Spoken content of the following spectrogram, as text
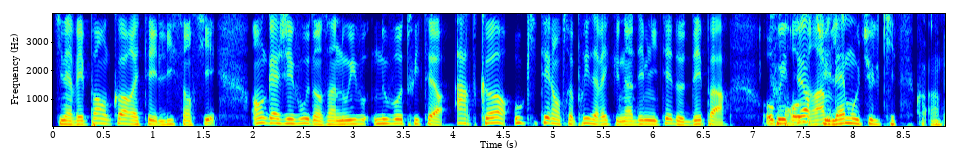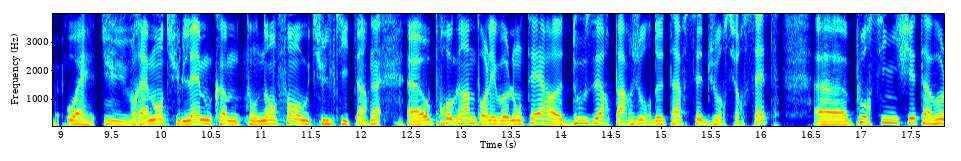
qui n'avaient pas encore été licenciés. Engagez-vous dans un nouveau, nouveau Twitter hardcore ou quittez l'entreprise avec une indemnité de départ. Au Twitter, programme- tu l'aimes ou tu le quittes, quoi, un peu. Ouais, tu vraiment tu l'aimes comme ton enfant ou tu le quittes. hein. Ouais. Euh, au programme pour les volontaires, euh, 12 heures par jour de taf, 7 jours sur 7. Euh, pour signifier ta volonté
